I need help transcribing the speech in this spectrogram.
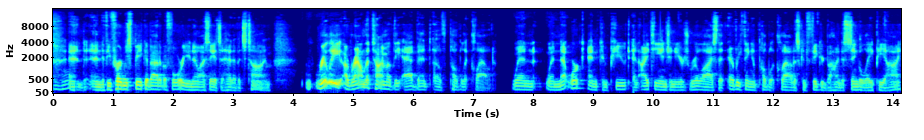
Mm-hmm. And and if you've heard me speak about it before, you know I say it's ahead of its time. Really around the time of the advent of public cloud, when when network and compute and IT engineers realized that everything in public cloud is configured behind a single API, I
